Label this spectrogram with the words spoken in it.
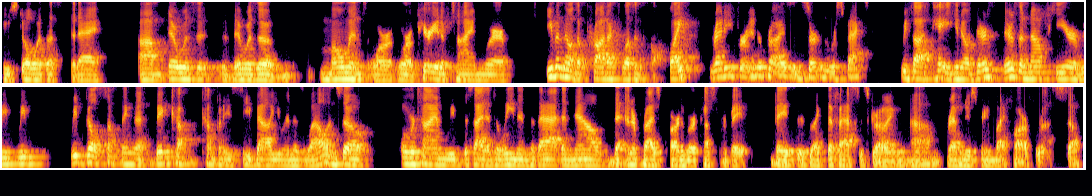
who's still with us today. Um, there was a there was a moment or or a period of time where, even though the product wasn't quite ready for enterprise in certain respects, we thought, hey, you know, there's there's enough here. We've we've we've built something that big co- companies see value in as well. And so over time, we've decided to lean into that. And now the enterprise part of our customer base base is like the fastest growing um, revenue stream by far for us. So,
